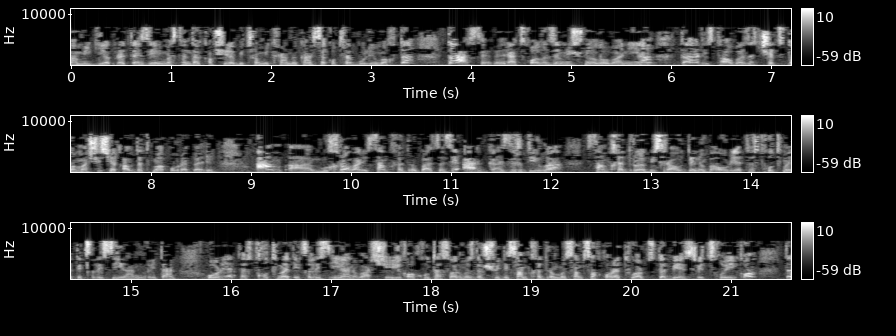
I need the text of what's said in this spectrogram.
გამიგია პრეტენზია იმასთან დაკავშირებით, რომ იქ რამე განსაკუთრებული მოხდა და ასევე რაც ყველაზე მნიშვნელოვანია და რის თაობაზე შეცდომაში შეყავდათ მაყურებელი. ამ მუხროვანი სამხედრო ბაზაზე არ გაზრდილა სამხედროების რაოდენობა 2015 წლის იანვრიდან. 2015 წლის იანვარში იყო 557 სამხედრო მოსამსახურე, თუ არ ვცდები ეს რიცხვი იყო და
